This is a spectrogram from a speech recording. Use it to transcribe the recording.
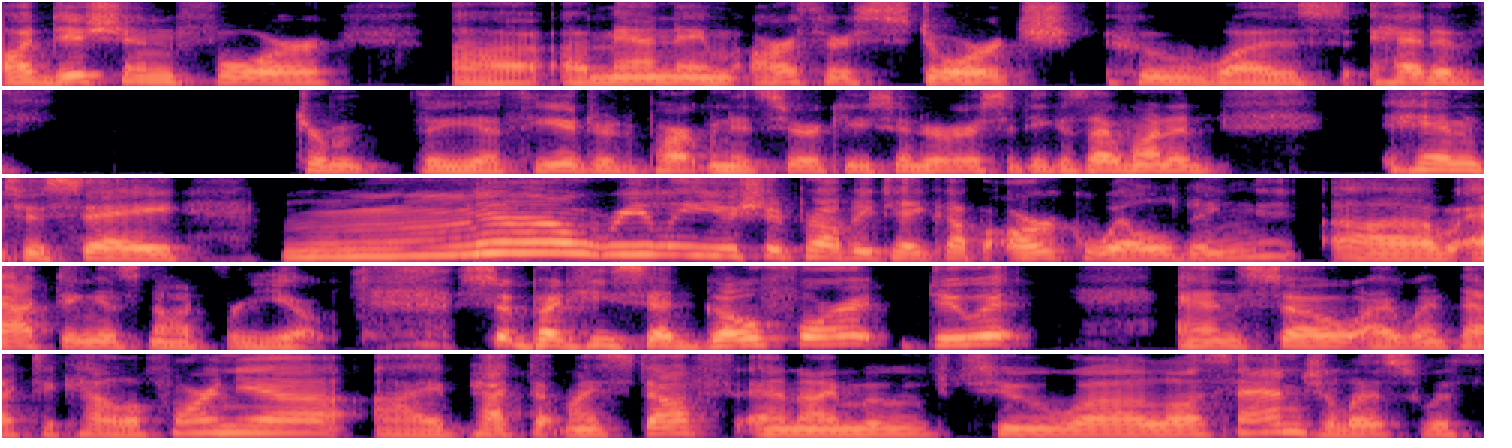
audition for uh, a man named Arthur Storch, who was head of the uh, theater department at Syracuse University, because I wanted him to say, no, really, you should probably take up arc welding. Uh, acting is not for you. So, but he said, go for it, do it. And so I went back to California. I packed up my stuff and I moved to uh, Los Angeles with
